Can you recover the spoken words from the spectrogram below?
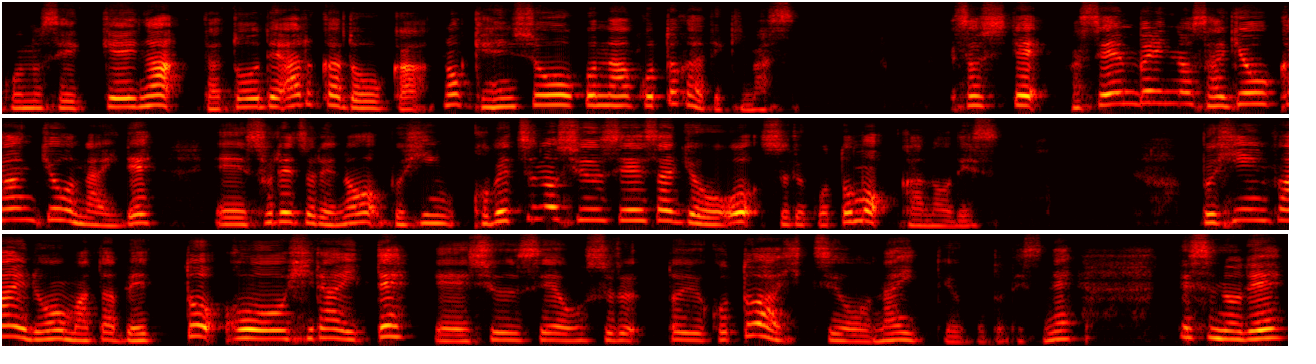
この設計が妥当であるかどうかの検証を行うことができます。そして、アセンブリの作業環境内で、それぞれの部品個別の修正作業をすることも可能です。部品ファイルをまた別途開いて、え修正をするということは必要ないということですね。ですので、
